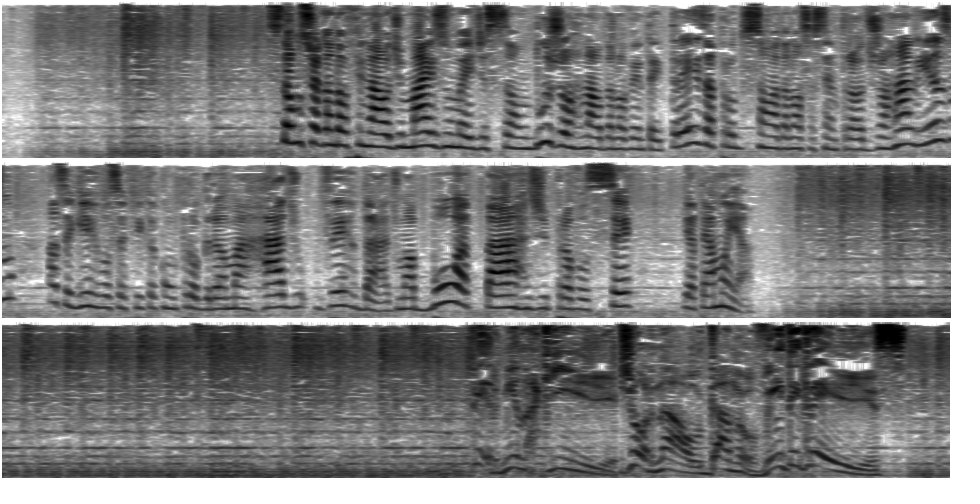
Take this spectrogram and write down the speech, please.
Estamos chegando ao final de mais uma edição do Jornal da 93. A produção é da nossa central de jornalismo. A seguir, você fica com o programa Rádio Verdade. Uma boa tarde para você e até amanhã. Termina aqui, Jornal da 93.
